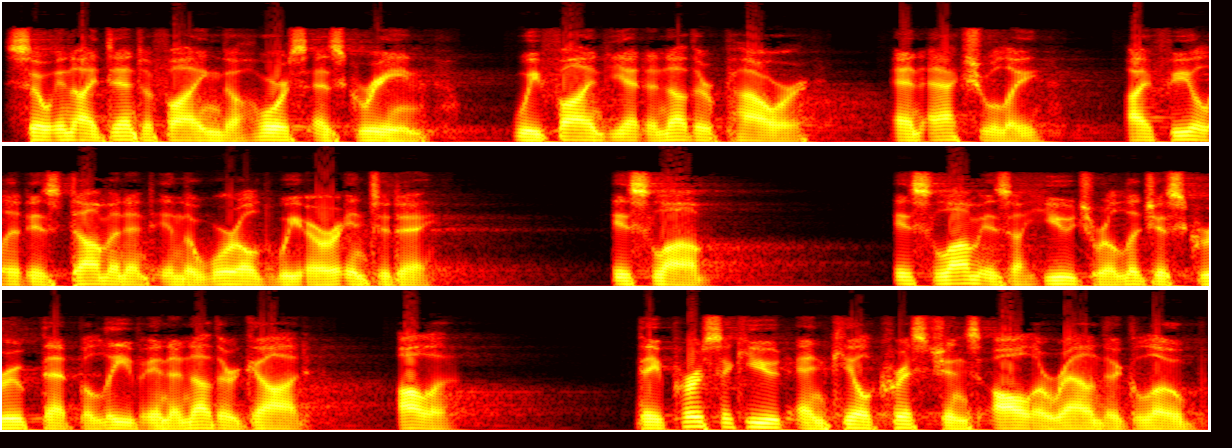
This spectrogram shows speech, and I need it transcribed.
So in identifying the horse as green, we find yet another power, and actually, I feel it is dominant in the world we are in today. Islam. Islam is a huge religious group that believe in another God, Allah. They persecute and kill Christians all around the globe.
